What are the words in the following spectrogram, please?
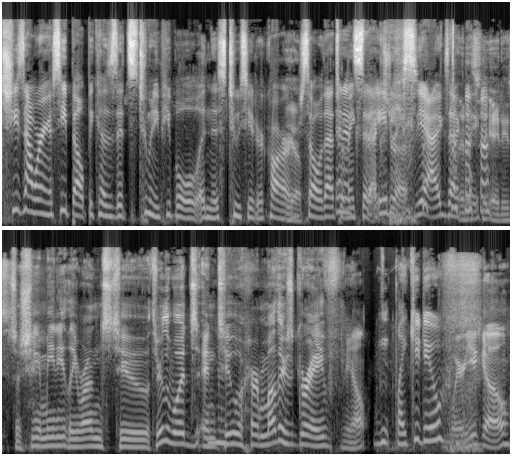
she's not wearing a seatbelt because it's too many people in this two seater car. Yeah. So that's And what makes it extra. 80s. Yeah, And exactly. it's the eighties. So she immediately runs to through the woods and Mm-hmm. to her mother's grave Yep. like you do. Where you go?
